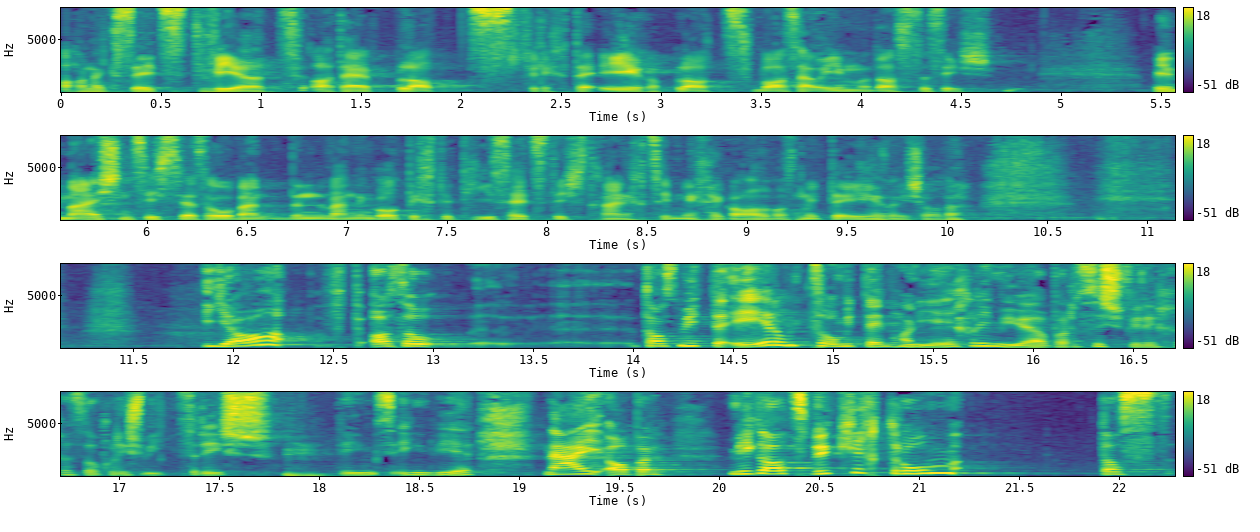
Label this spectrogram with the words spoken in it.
angesetzt wird an den Platz, vielleicht den Ehrenplatz, was auch immer das, das ist. Weil meistens ist es ja so, wenn, wenn, wenn Gott dich dort hinsetzt, ist es eigentlich ziemlich egal, was mit der Ehre ist, oder? Ja, also äh, das mit der Ehre und so, mit dem habe ich eh ein bisschen Mühe, aber das ist vielleicht so ein bisschen schweizerisch mhm. Dings irgendwie. Nein, aber mir geht es wirklich darum, dass,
